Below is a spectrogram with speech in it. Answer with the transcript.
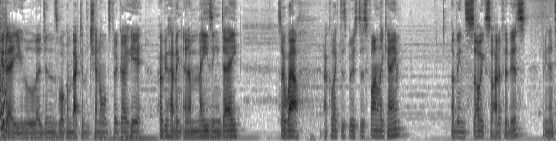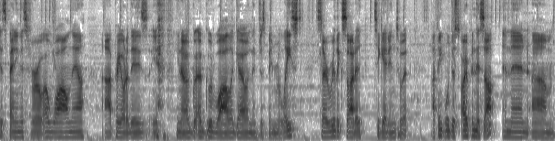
G'day you legends, welcome back to the channel, it's Vuko here. Hope you're having an amazing day. So wow, our collector's boosters finally came. I've been so excited for this. Been anticipating this for a, a while now. I pre-ordered these, you know, a good while ago and they've just been released. So really excited to get into it. I think we'll just open this up and then um,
